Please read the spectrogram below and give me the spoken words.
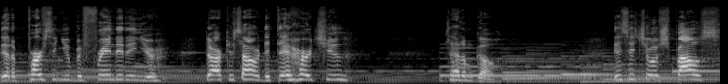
Did a person you befriended in your darkest hour, did they hurt you? Let them go. Is it your spouse?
